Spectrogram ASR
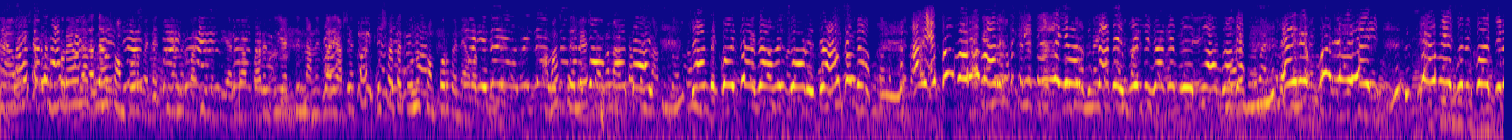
না ওর সাথে ঘরে না কোনো সম্পর্ক নেই। সিয়ামের বাড়ি হলো দিয়ার ব্যাপারে দুই একদিন নানির বাড়ি আসে ওর সাথে কোনো সম্পর্ক নেই। আমার ছেলে আমার ছেলে সকাল আটটা শান্তি কইছে যে আমি জড়িত আছি না। আর এত মারা মারা ছেলে তো তাদের বাড়ি যাবে? বিয়ে আপনাদের এই রে করে এই সিয়ামে গুলি করে দিল?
